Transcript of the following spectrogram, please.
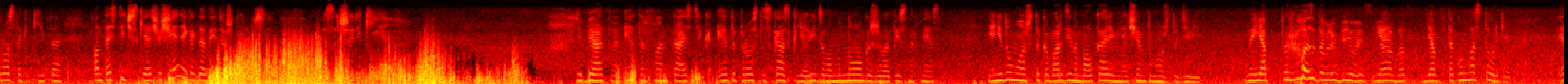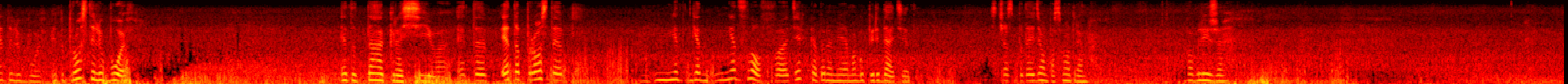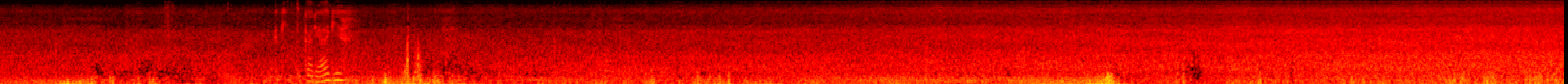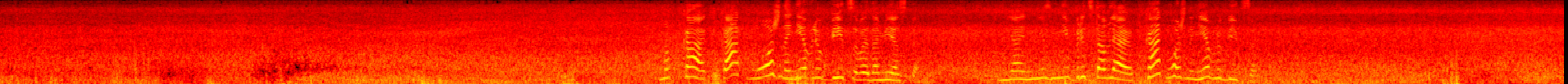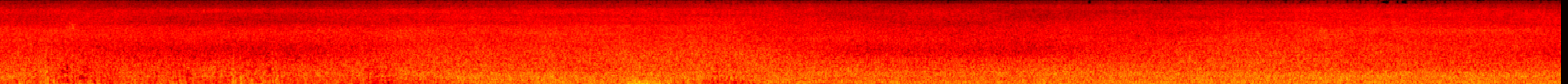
просто какие-то фантастические ощущения, когда ты идешь по руслу высохшей реки. Ребята, это фантастика, это просто сказка. Я видела много живописных мест. Я не думала, что Кабардино-Балкария меня чем-то может удивить. Но я просто влюбилась. Я, я в таком восторге. Это любовь. Это просто любовь. Это так красиво. Это, это просто... Нет, я, нет слов э, тех, которыми я могу передать это. Сейчас подойдем, посмотрим поближе. Какие-то коряги. Ну как, как можно не влюбиться в это место? Я не, не представляю, как можно не влюбиться.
